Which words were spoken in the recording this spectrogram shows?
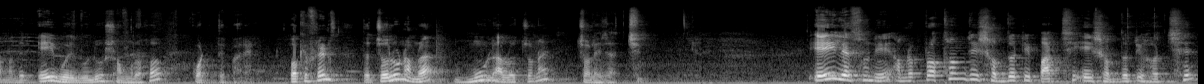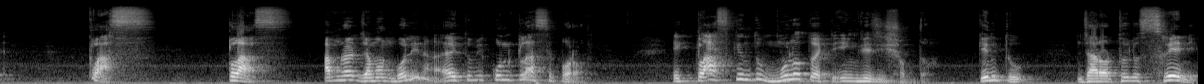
আমাদের এই বইগুলো সংগ্রহ করতে পারেন। ওকে ফ্রেন্ডস তো চলুন আমরা মূল আলোচনায় চলে যাচ্ছি। এই লেসনে আমরা প্রথম যে শব্দটি পাচ্ছি, এই শব্দটি হচ্ছে ক্লাস ক্লাস আমরা যেমন বলি না, এই তুমি কোন ক্লাসে পড়ো? এই ক্লাস কিন্তু মূলত একটি ইংরেজি শব্দ। কিন্তু যার অর্থ হলো শ্রেণি।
